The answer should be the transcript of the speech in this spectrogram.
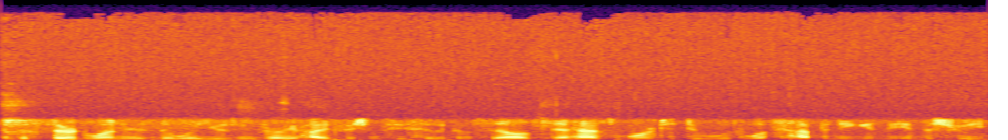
And the third one is that we're using very high efficiency silicon cells. That has more to do with what's happening in the industry.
